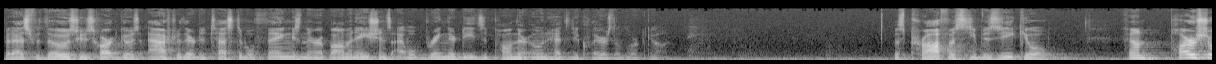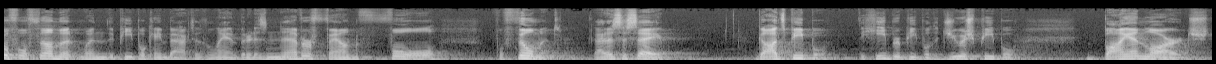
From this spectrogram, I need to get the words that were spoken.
But as for those whose heart goes after their detestable things and their abominations, I will bring their deeds upon their own heads, declares the Lord God. This prophecy of Ezekiel found partial fulfillment when the people came back to the land, but it has never found full fulfillment. That is to say, God's people, the Hebrew people, the Jewish people, by and large,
